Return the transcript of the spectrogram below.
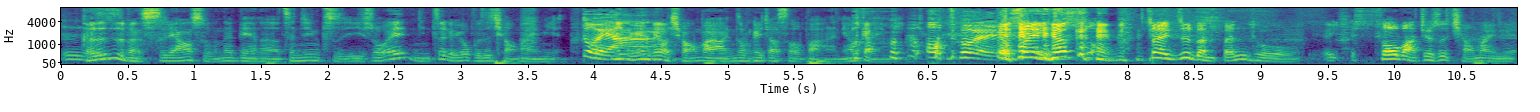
嗯。可是日本食粮署那边呢，曾经质疑说，哎，你这个又不是荞麦面，对啊，你里面没有荞麦啊，你怎么可以叫 soba 呢？你要改名，哦，对，所以你要改名。所以日本本土呃，soba 就是荞麦面，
